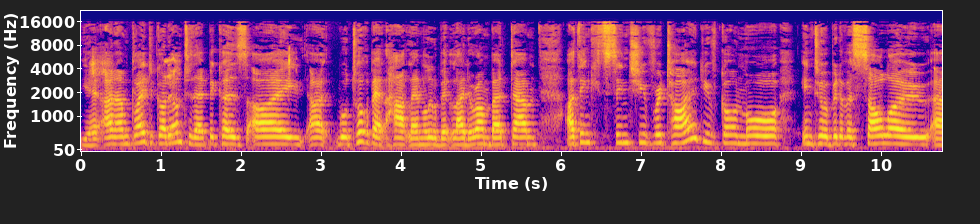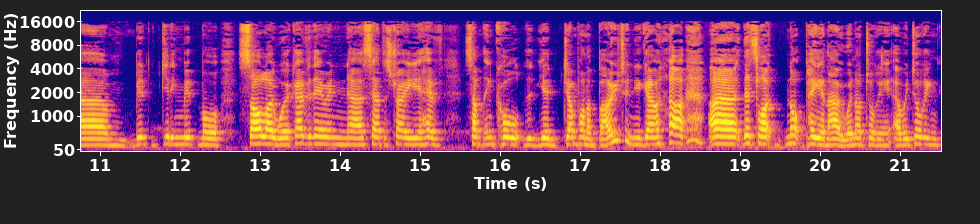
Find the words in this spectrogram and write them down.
Yeah, and I'm glad you got onto that because I uh, we'll talk about Heartland a little bit later on. But um, I think since you've retired, you've gone more into a bit of a solo, um, bit getting a bit more solo work over there in uh, South Australia. You have something called that you jump on a boat and you go. Uh, that's like not P and O. We're not talking. Are we talking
